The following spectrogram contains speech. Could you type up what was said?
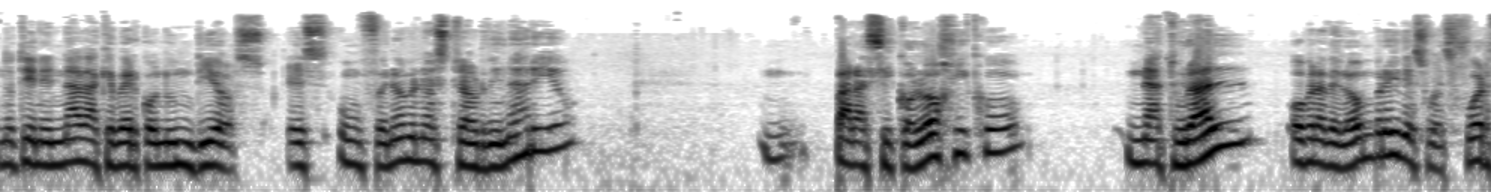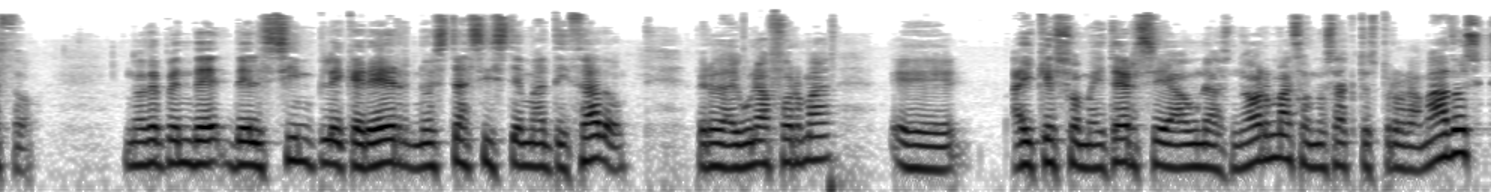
no tiene nada que ver con un Dios, es un fenómeno extraordinario, parapsicológico, natural, obra del hombre y de su esfuerzo. No depende del simple querer, no está sistematizado, pero de alguna forma eh, hay que someterse a unas normas, a unos actos programados,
